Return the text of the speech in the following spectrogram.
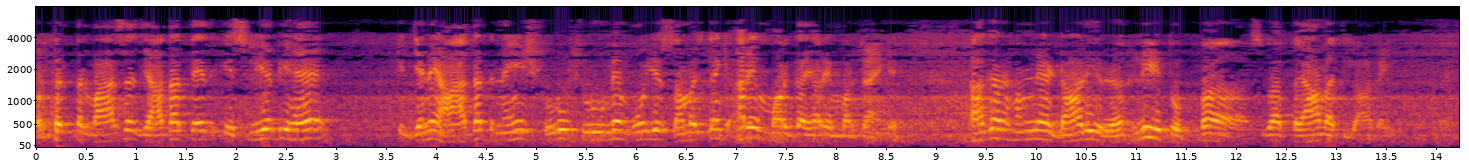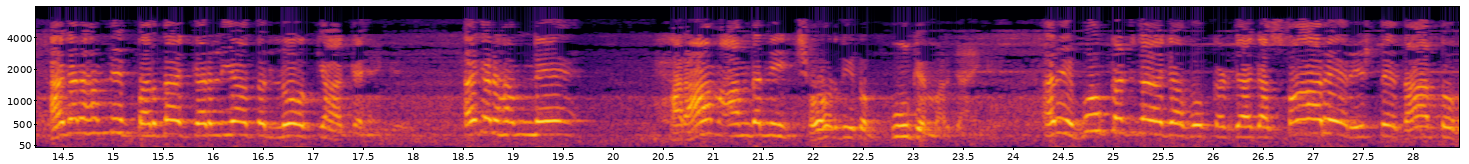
اور پھر تلوار سے زیادہ تیز اس لیے بھی ہے کہ جنہیں عادت نہیں، شروع شروع میں وہ یہ سمجھتے ہیں کہ ارے مر گئے، ارے مر جائیں گے۔ اگر ہم نے داڑھی رکھ لی تو بس، وہ قیامت ہی آ گئی۔ اگر ہم نے پردہ کر لیا تو لوگ کیا کہیں گے؟ اگر ہم نے حرام آمدنی چھوڑ دی تو بھوکے مر جائیں گے۔ ارے وہ کٹ جائے گا، وہ کٹ جائے گا۔ سارے رشتے دار تو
